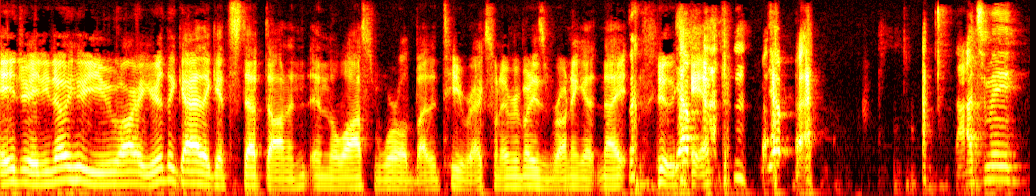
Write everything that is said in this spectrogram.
Adrian, you know who you are? You're the guy that gets stepped on in, in the Lost World by the T Rex when everybody's running at night through the Yep. camp. Yep, that's me.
